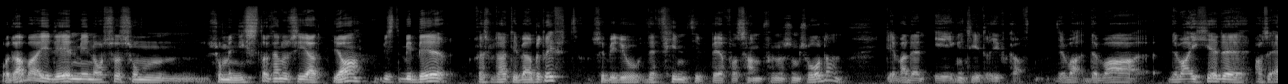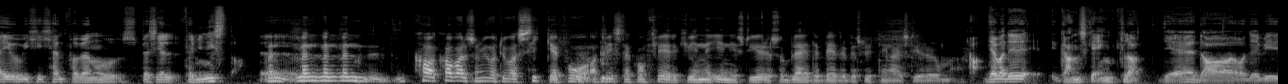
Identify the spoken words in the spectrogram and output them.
Og da var ideen min også som, som minister kan du si at ja, hvis det blir bedre resultat i hver bedrift, så blir det jo definitivt bedre for samfunnet som sådan. Det var den egentlige drivkraften. Det var, det var, det var ikke det Altså, jeg er jo ikke kjent for å være noe spesiell feminist, da. Men, men, men, men hva, hva, var det som gjorde at du var sikker på at hvis det kom flere kvinner inn i styret, så ble det bedre beslutninger i styrerommet? Ja, Det var det ganske enkle at det er da og det vi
